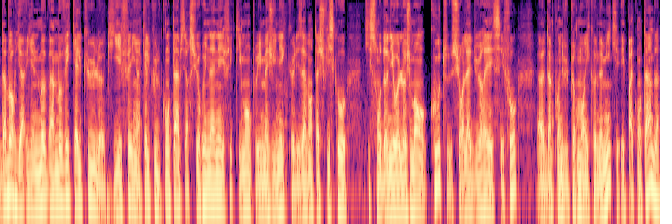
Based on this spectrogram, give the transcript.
d'abord il y a, y a une, un mauvais calcul qui est fait, il y a un calcul comptable, c'est-à-dire sur une année, effectivement, on peut imaginer que les avantages fiscaux qui sont donnés au logement coûtent sur la durée, c'est faux, euh, d'un point de vue purement économique et pas comptable.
